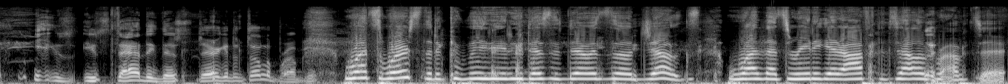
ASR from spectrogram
he's, he's standing there staring at the teleprompter. What's worse than a comedian who doesn't know his own jokes? One that's reading it off the teleprompter.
